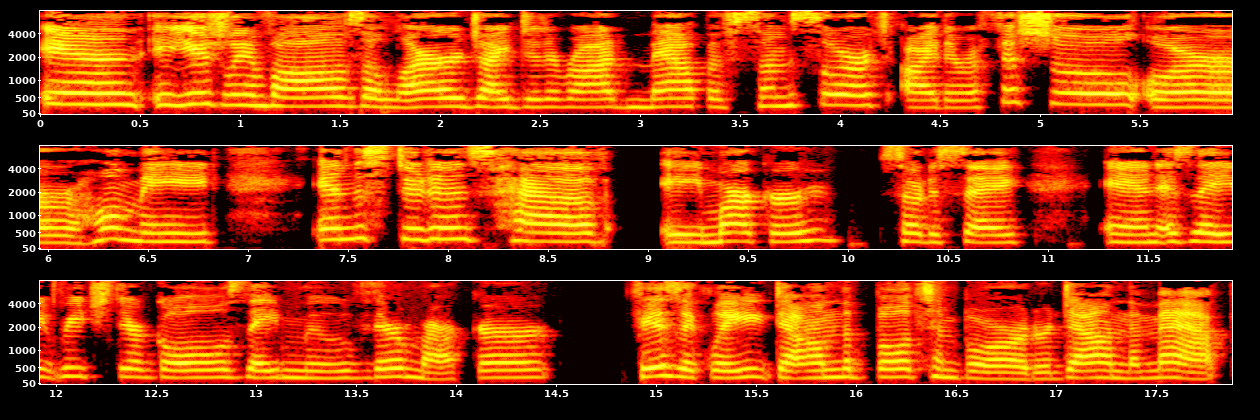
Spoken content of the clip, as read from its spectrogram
And it usually involves a large Iditarod map of some sort, either official or homemade. And the students have a marker, so to say, and as they reach their goals, they move their marker physically down the bulletin board or down the map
